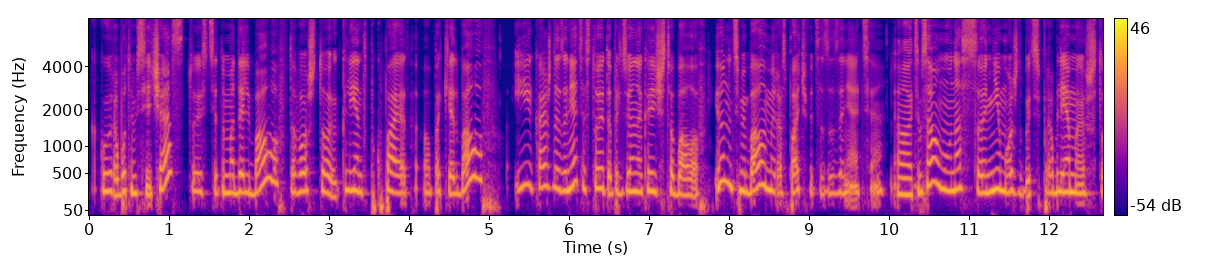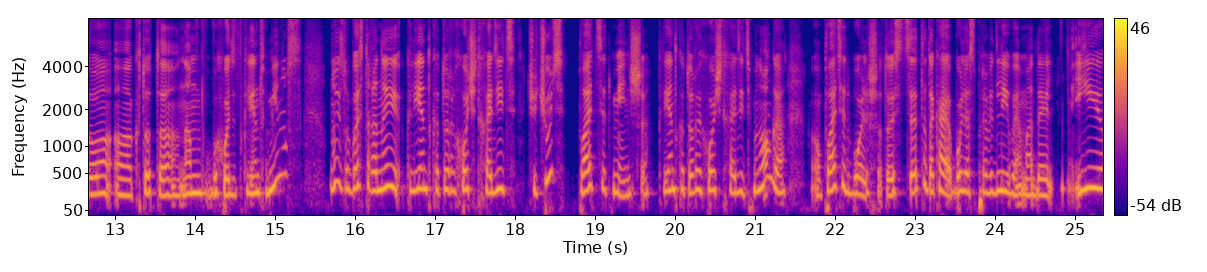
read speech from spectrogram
какую работаем сейчас. То есть это модель баллов, того, что клиент покупает пакет баллов, и каждое занятие стоит определенное количество баллов. И он этими баллами расплачивается за занятие. А, тем самым у нас не может быть проблемы, что а, кто-то нам выходит клиент в минус, ну и с другой стороны, клиент, который хочет ходить чуть-чуть, платит меньше. Клиент, который хочет ходить много, платит больше. То есть это такая более справедливая модель. И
